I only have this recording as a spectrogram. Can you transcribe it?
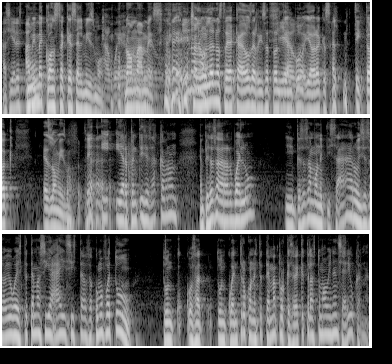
así eres tú. A mí me consta que es el mismo. No mames. Sí, no, Cholula nos traía cagados de risa todo Sí, el tiempo y ahora que sale en TikTok es lo mismo. Sí, y, y de repente dices, ah, cabrón, empiezas a agarrar vuelo y empiezas a monetizar o dices, oye, güey, este tema sí hay, sí está. O sea, ¿cómo fue tu, tu, o sea, tu encuentro con este tema? Porque se ve que te lo has tomado bien en serio, carnal.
